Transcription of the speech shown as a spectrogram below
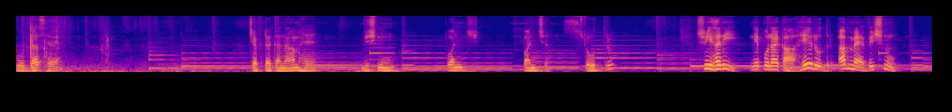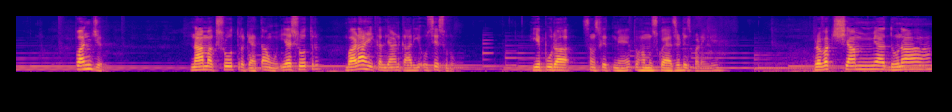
वो दस है। चैप्टर का नाम है विष्णु पंच पंच स्त्रोत्र श्री हरि ने पुनः कहा, हे रुद्र, अब मैं विष्णु पंज नामक श्रोत्र कहता हूँ। यह श्रोत्र बड़ा ही कल्याणकारी है, उसे सुनो। ये पूरा संस्कृत में है तो हम उसको एज इट इज़ पढ़ेंगे। प्रवक्ष्याम्यधुना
